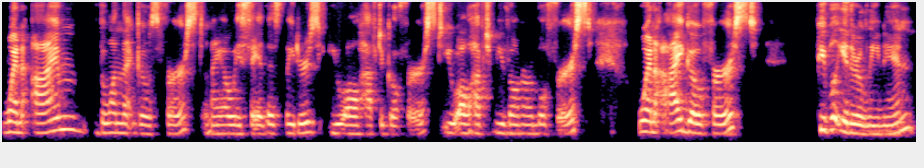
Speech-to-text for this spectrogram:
when I'm the one that goes first, and I always say this leaders, you all have to go first. You all have to be vulnerable first. When I go first, people either lean in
